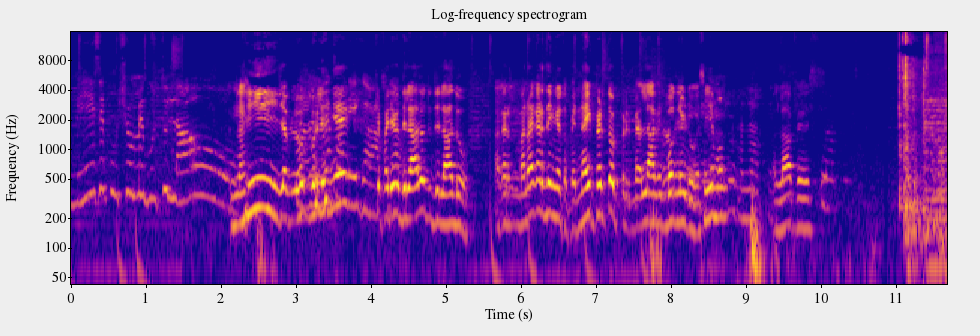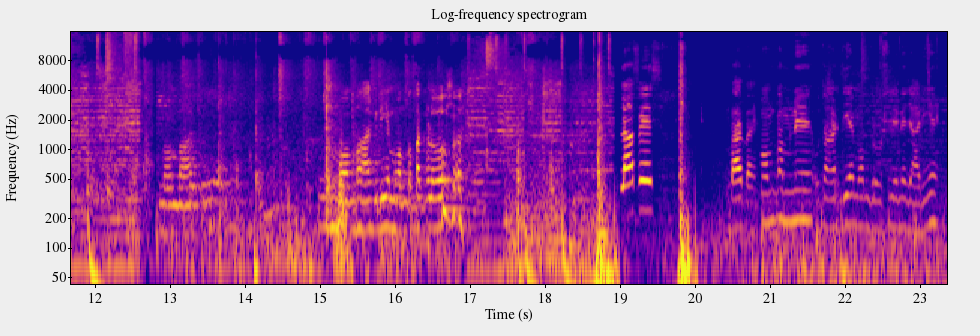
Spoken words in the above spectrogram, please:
मेरे से पूछो मैं बोलती हूँ, लाओ। नहीं जब लोग बोलेंगे। कि परिवार दिला दो तो दिला दो। अगर मना कर देंगे तो फिर नहीं फिर तो फिर अल्लाह हाफिज बहुत लेट होगा सही है मोम? अल्लाह हाफिज। मोम भाग रही है। मोम भाग रही है मोम को पकड़ो। अल्लाह हाफिज। बाय बाय मोम को हमने उतार दिया मोम ग्रोसरी लेने जा रही है।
